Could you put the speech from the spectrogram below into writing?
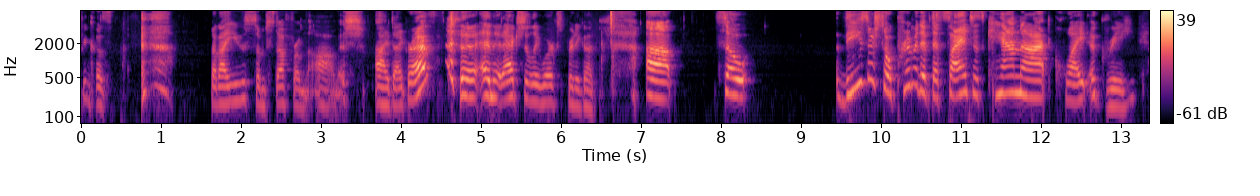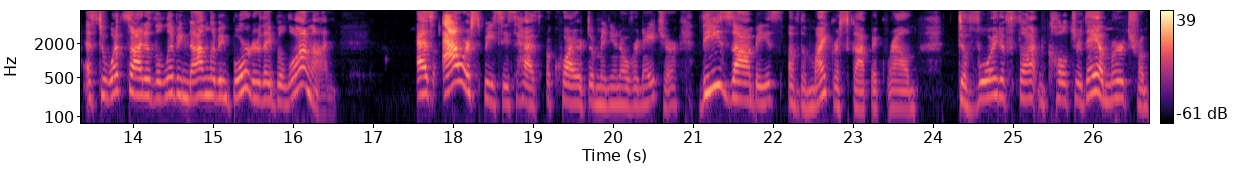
Because, but I use some stuff from the Amish. I digress. and it actually works pretty good. Uh, so these are so primitive that scientists cannot quite agree as to what side of the living non living border they belong on. As our species has acquired dominion over nature, these zombies of the microscopic realm, devoid of thought and culture, they emerge from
